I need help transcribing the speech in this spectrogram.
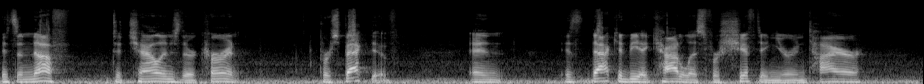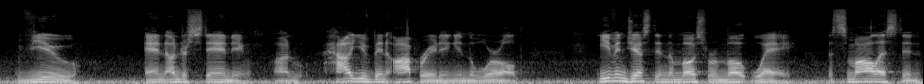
it's enough to challenge their current perspective. And that could be a catalyst for shifting your entire view and understanding on how you've been operating in the world even just in the most remote way, the smallest and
